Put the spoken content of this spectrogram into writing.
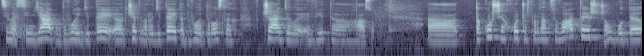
ціла сім'я, двоє дітей, е, четверо дітей та двоє дорослих вчаділи від е, газу. Також я хочу проанонсувати, що буде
